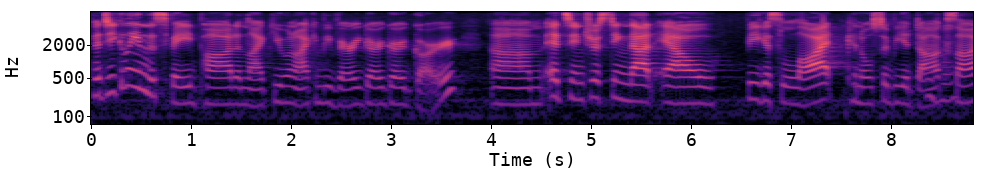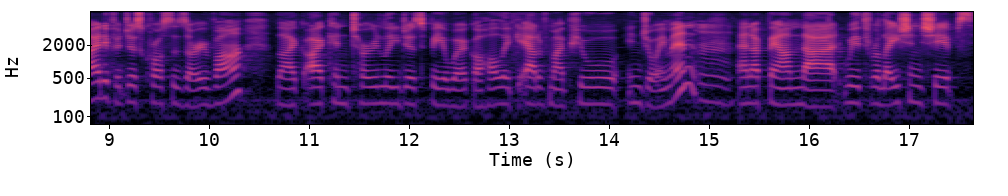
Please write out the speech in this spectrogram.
particularly in the speed part, and like you and I can be very go, go, go. Um, it's interesting that our biggest light can also be a dark Mm-hmm. side if it just crosses over. Like I can totally just be a workaholic out of my pure enjoyment. Mm. And I found that with relationships,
